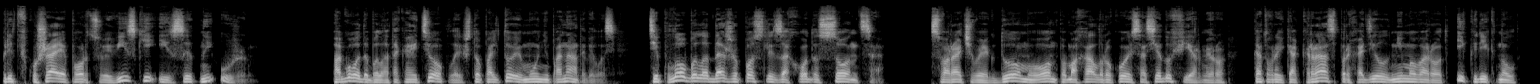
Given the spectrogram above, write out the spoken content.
предвкушая порцию виски и сытный ужин. Погода была такая теплая, что пальто ему не понадобилось. Тепло было даже после захода солнца. Сворачивая к дому, он помахал рукой соседу-фермеру, который как раз проходил мимо ворот, и крикнул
